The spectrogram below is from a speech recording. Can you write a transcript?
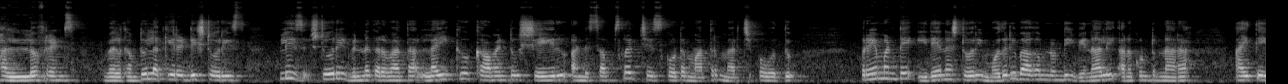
Hello friends welcome to Lucky Reddy stories. Please story విన్న తర్వాత like comment share and subscribe చేసుకోవటం మాత్రం మర్చిపోవద్దు. ప్రేమంటే ఇదేనా స్టోరీ మొదటి భాగం నుండి వినాలి అనుకుంటున్నారా? అయితే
